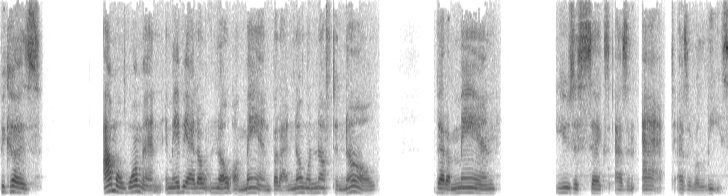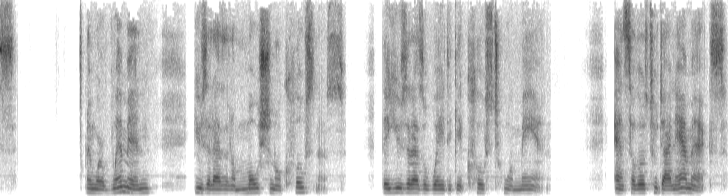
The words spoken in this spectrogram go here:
Because I'm a woman, and maybe I don't know a man, but I know enough to know that a man uses sex as an act, as a release. And where women use it as an emotional closeness, they use it as a way to get close to a man. And so those two dynamics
